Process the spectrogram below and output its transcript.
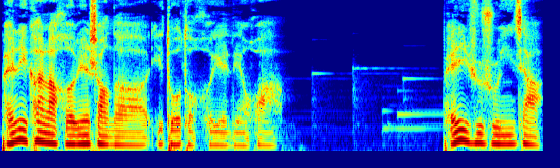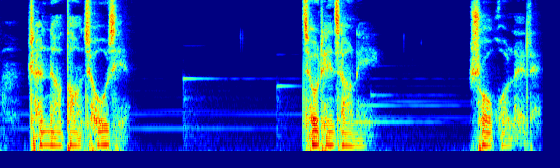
陪你看了河边上的一朵朵荷叶莲花，陪你去树荫下乘凉荡秋千。秋天降临，硕果累累，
